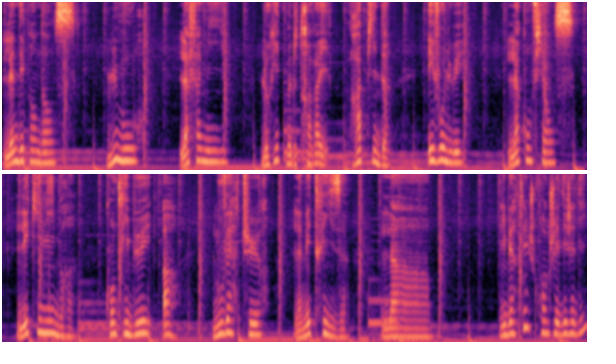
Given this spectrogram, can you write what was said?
l'indépendance, l'humour, la famille, le rythme de travail rapide, évoluer, la confiance, l'équilibre, contribuer à l'ouverture, la maîtrise, la liberté, je crois que j'ai déjà dit.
